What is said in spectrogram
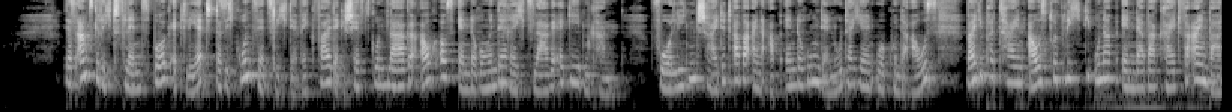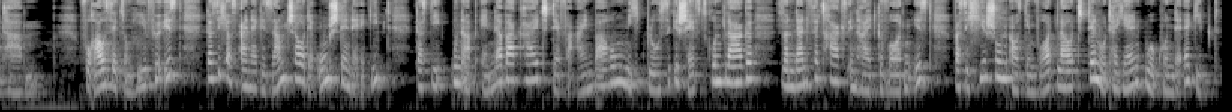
Das Amtsgericht Flensburg erklärt, dass sich grundsätzlich der Wegfall der Geschäftsgrundlage auch aus Änderungen der Rechtslage ergeben kann. Vorliegend scheidet aber eine Abänderung der notariellen Urkunde aus, weil die Parteien ausdrücklich die Unabänderbarkeit vereinbart haben. Voraussetzung hierfür ist, dass sich aus einer Gesamtschau der Umstände ergibt, dass die Unabänderbarkeit der Vereinbarung nicht bloße Geschäftsgrundlage, sondern Vertragsinhalt geworden ist, was sich hier schon aus dem Wortlaut der notariellen Urkunde ergibt.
